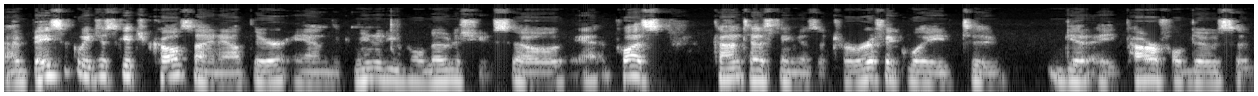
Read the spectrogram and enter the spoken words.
Uh, basically, just get your call sign out there, and the community will notice you. So, uh, plus, contesting is a terrific way to get a powerful dose of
